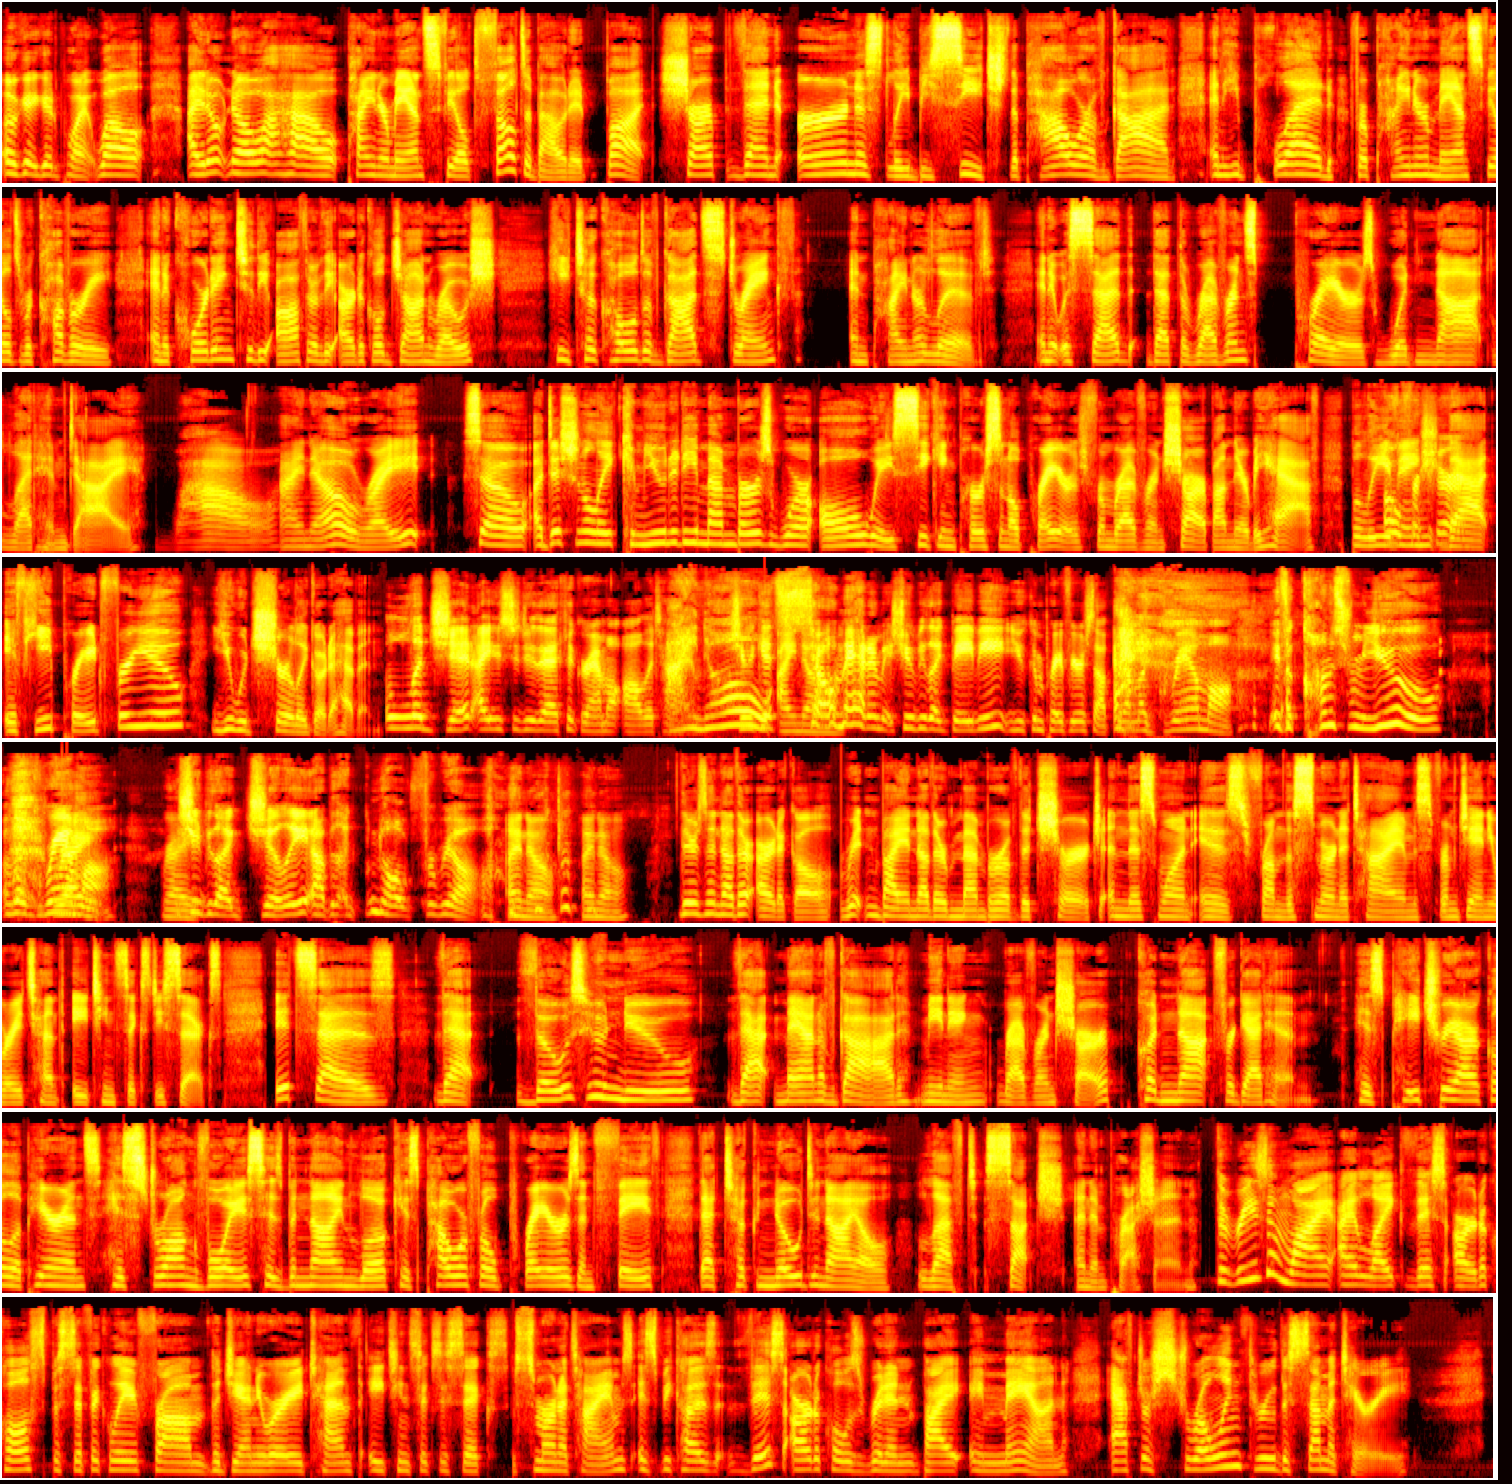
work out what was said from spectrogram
Okay, good point. Well, I don't know how Piner Mansfield felt about it, but Sharp then earnestly beseeched the power of God and he pled for Piner Mansfield's recovery. And according to the author of the article, John Roche, he took hold of God's strength and Piner lived. And it was said that the Reverend's prayers would not let him die. Wow. I know, right? So, additionally, community members were always seeking personal prayers from Reverend Sharp on their behalf, oh, believing sure. that if he prayed for you, you would surely go to heaven. Legit, I used to do that to grandma all the time. I know, She would get I know. so mad at me. She would be like, baby, you can pray for yourself. And I'm like, grandma, if it comes from you, I'm like, grandma. Right, right. She'd be like, Jilly. I'll be like, no, for real. I know, I know. There's another article written by another member of the church, and this one is from the Smyrna Times from January 10th, 1866. It says that those who knew that man of God, meaning Reverend Sharp, could not forget him. His patriarchal appearance, his strong voice, his benign look, his powerful prayers and faith that took no denial left such an impression. The reason why I like this article specifically from the January 10th, 1866 Smyrna Times is because this article was written by a man after strolling through the cemetery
